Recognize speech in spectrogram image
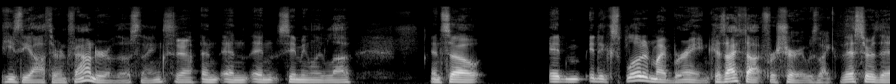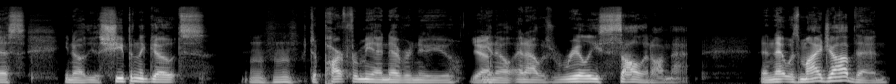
he's the author and founder of those things. Yeah. And and and seemingly love. And so it it exploded my brain because I thought for sure it was like this or this, you know, the sheep and the goats, Mm-hmm. depart from me, I never knew you. Yeah. You know, and I was really solid on that. And that was my job then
